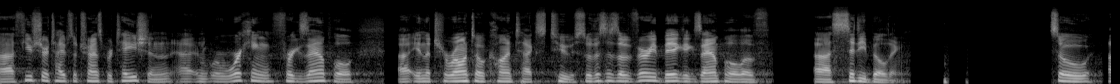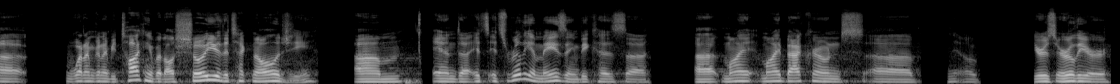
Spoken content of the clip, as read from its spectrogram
uh, future types of transportation. Uh, and we're working, for example, uh, in the Toronto context too. So this is a very big example of uh, city building. So uh, what I'm going to be talking about, I'll show you the technology. Um, and uh, it's, it's really amazing because my, my background you know, years earlier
